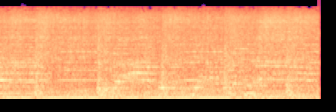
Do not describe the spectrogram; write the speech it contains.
die, I will never die.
